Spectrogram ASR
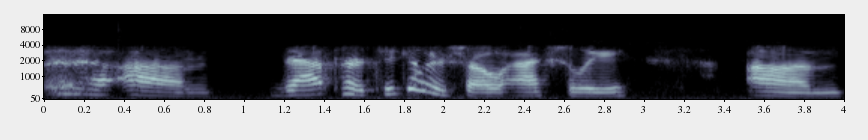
um, that particular show, actually, um,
